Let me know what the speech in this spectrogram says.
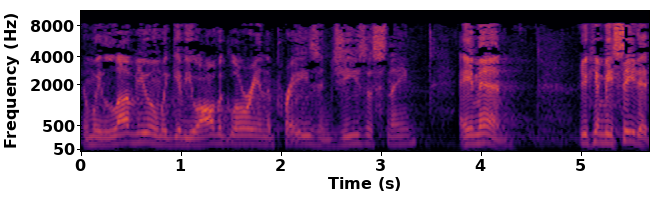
And we love you and we give you all the glory and the praise in Jesus' name. Amen. You can be seated.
